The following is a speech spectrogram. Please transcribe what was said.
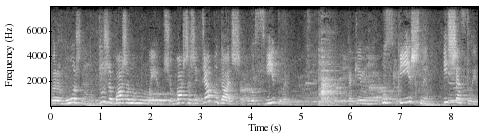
переможного, дуже бажаного миру, щоб ваше життя подальше було світлим, таким успішним і щасливим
